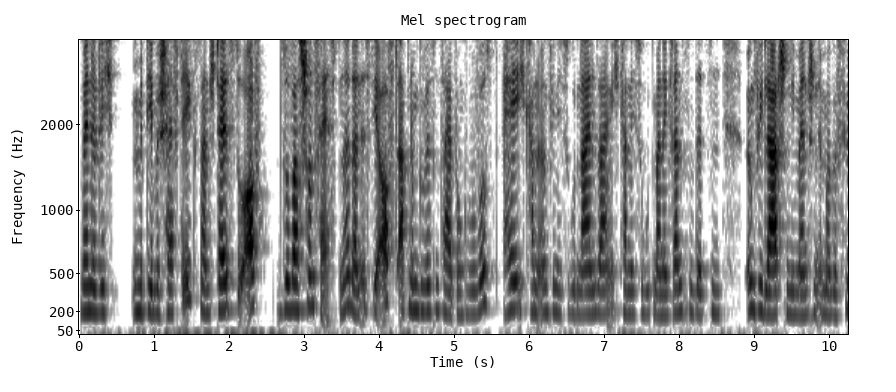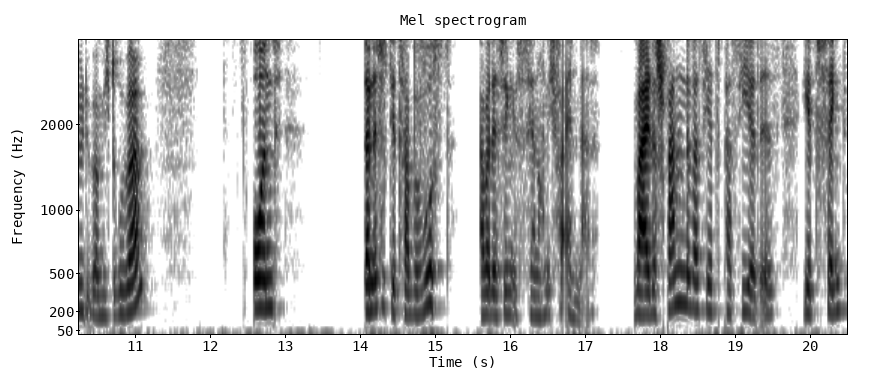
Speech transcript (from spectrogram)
wenn du dich mit dir beschäftigst, dann stellst du oft sowas schon fest. Ne? Dann ist dir oft ab einem gewissen Zeitpunkt bewusst, hey, ich kann irgendwie nicht so gut Nein sagen, ich kann nicht so gut meine Grenzen setzen, irgendwie latschen die Menschen immer gefühlt über mich drüber. Und dann ist es dir zwar bewusst, aber deswegen ist es ja noch nicht verändert. Weil das Spannende, was jetzt passiert ist, jetzt fängt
